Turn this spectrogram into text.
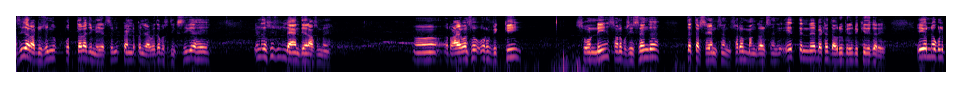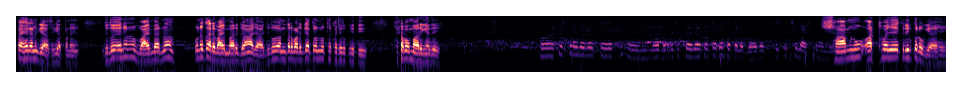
ਸੀ ਰਾਜੂ ਸਿੰਘ ਪੁੱਤਰ ਅਜਮੇਰ ਸਿੰਘ ਪਿੰਡ ਪੰਜਾਬੇ ਦਾ ਵਸਨੀਕ ਸੀਗਾ ਇਹ। ਇਹਨਾਂ ਦਾ ਸੀ ਲੈਣ ਦੇਣ ਆਪਸ ਸਮੇਂ ਅ, ਰਾਜਵੰਸ਼ ਔਰ ਵਿੱਕੀ ਸੋਨੀ ਸਾਨੂੰ ਬਸੀ ਸਿੰਘ ਤੇ ਤਰਸੇਮ ਸਿੰਘ ਸਰੋ ਮੰਗਲ ਸਿੰਘ। ਇਹ ਤਿੰਨੇ ਬੈਠੇ ਦਾਰੂ ਪੀ ਵਿੱਕੀ ਦੇ ਘਰੇ। ਇਹ ਉਹਨਾਂ ਕੋਲ ਪੈਸੇ ਲੈਣ ਗਿਆ ਸੀ ਆਪਣੇ। ਜਦੋਂ ਇਹਨਾਂ ਨੂੰ ਵਾਇਮਰ ਨਾ ਉਹਨੇ ਘਰੇ ਵਾਈ ਮਾਰ ਗਾਂ ਜਾ। ਜਦੋਂ ਅੰਦਰ ਵੜ ਗਿਆ ਤਾਂ ਉਹਨੂੰ ਉੱਥੇ ਖਚਤ ਕੀਤੀ ਸੱਟਾਂ ਮਾਰੀਆਂ ਦੇ ਅਹ ਕਿਸ ਤਰ੍ਹਾਂ ਦਾ ਮਰਡਰ ਕੀਤਾ ਗਿਆ ਤੇ ਕਦੋਂ ਪਤਾ ਲੱਗਿਆ ਇਹਦਾ? ਕਿ ਕਿੱਥੇ ਲਾਸ਼ ਪਈ ਸ਼ਾਮ ਨੂੰ 8 ਵਜੇ ਕਰੀਬ ਘਰੋਂ ਗਿਆ ਇਹ।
